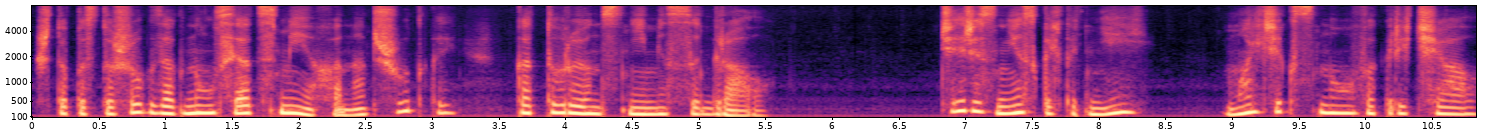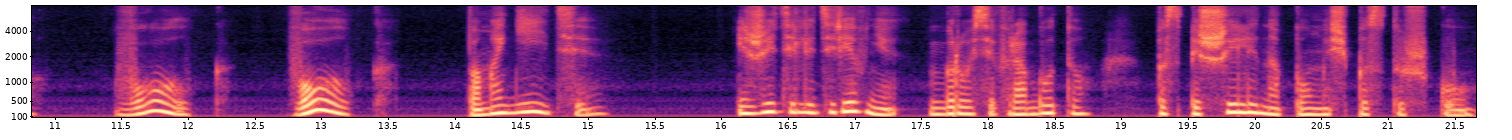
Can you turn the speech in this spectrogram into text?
что пастушок загнулся от смеха над шуткой, которую он с ними сыграл. Через несколько дней мальчик снова кричал «Волк! Волк! Помогите!» И жители деревни, бросив работу, поспешили на помощь пастушку.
